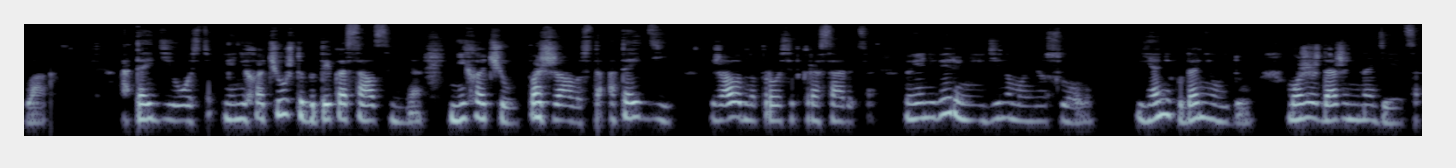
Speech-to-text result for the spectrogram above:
плакать. «Отойди, Остин, я не хочу, чтобы ты касался меня. Не хочу. Пожалуйста, отойди!» Жалобно просит красавица, но я не верю ни единому ее слову. Я никуда не уйду. Можешь даже не надеяться.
